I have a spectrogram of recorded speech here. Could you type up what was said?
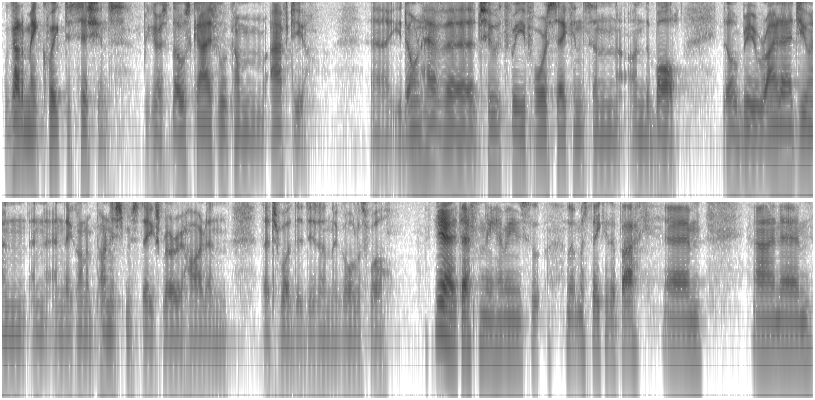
We got to make quick decisions because those guys will come after you. Uh, you don't have uh, two, three, four seconds on, on the ball. They'll be right at you and, and, and they're going to punish mistakes very hard, and that's what they did on the goal as well. Yeah, definitely. I mean, it's a little mistake at the back. Um, and um,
